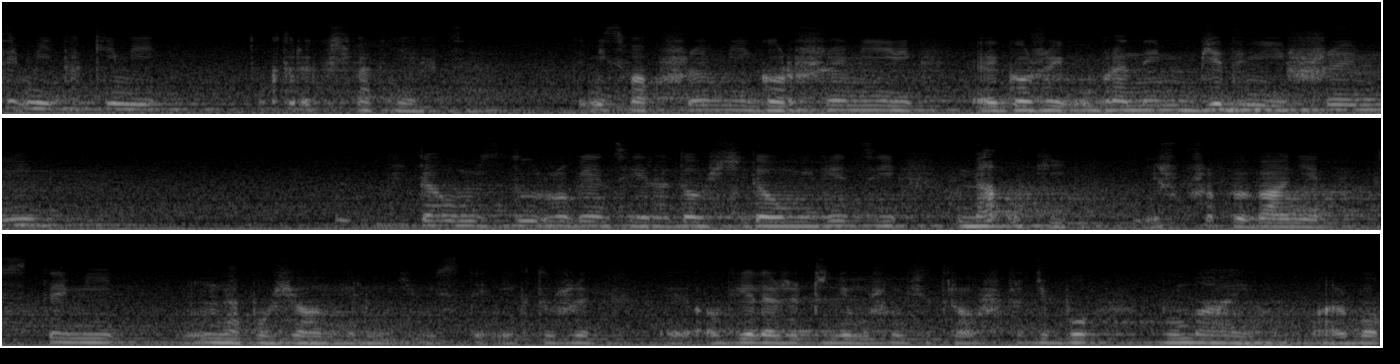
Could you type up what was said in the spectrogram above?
tymi takimi, których świat nie chce, tymi słabszymi, gorszymi, e, gorzej ubranymi, biedniejszymi, dało mi dużo więcej radości, dało mi więcej nauki niż przebywanie z tymi na poziomie ludźmi, z tymi, którzy e, o wiele rzeczy nie muszą się troszczyć, bo, bo mają, albo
